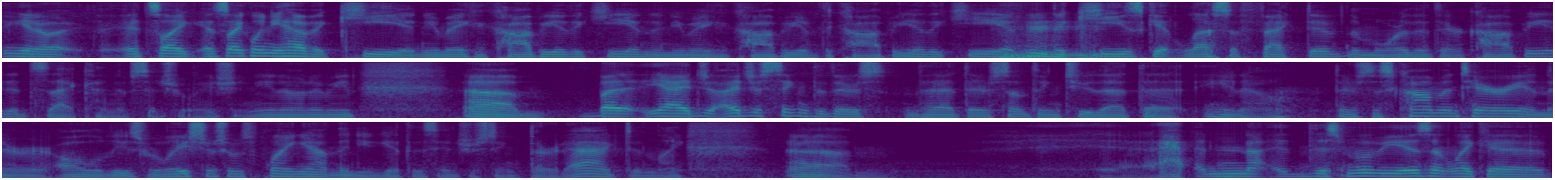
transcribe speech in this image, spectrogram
you know, it's like it's like when you have a key and you make a copy of the key and then you make a copy of the copy of the key and the keys get less effective the more that they're copied. It's that kind of situation. You know what I mean? Um, but yeah, I, ju- I just think that there's that there's something to that that you know there's this commentary and there are all of these relationships playing out and then you get this interesting third act and like um, not, this movie isn't like a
